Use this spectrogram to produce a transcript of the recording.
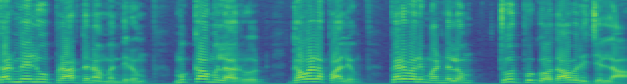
కర్మేలు ప్రార్థనా మందిరం ముక్కాముల రోడ్ గవలపాలెం పెరవలి మండలం తూర్పు గోదావరి జిల్లా.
